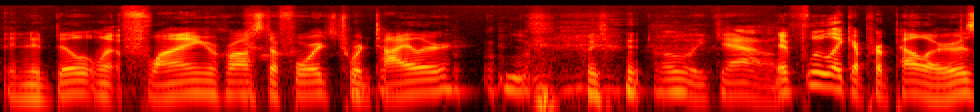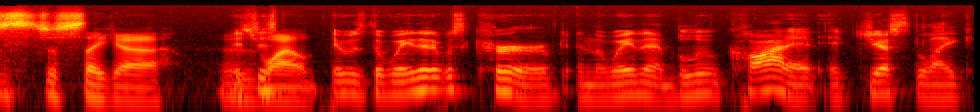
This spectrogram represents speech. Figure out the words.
and the bill went flying across the forge toward Tyler. Holy cow! It flew like a propeller. It was just like a. It It was just- wild. It was the way that it was curved and the way that blue caught it. It just like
